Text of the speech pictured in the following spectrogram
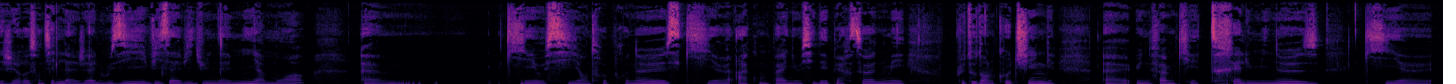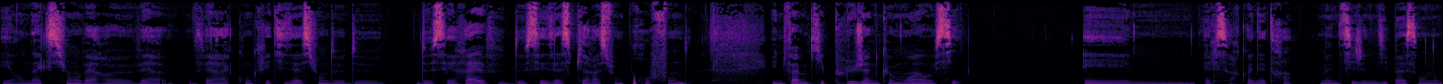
J'ai ressenti de la jalousie vis-à-vis d'une amie à moi euh, qui est aussi entrepreneuse, qui euh, accompagne aussi des personnes, mais plutôt dans le coaching. une femme qui est très lumineuse, qui est en action vers, vers, vers la concrétisation de, de, de ses rêves, de ses aspirations profondes. Une femme qui est plus jeune que moi aussi, et hum, elle se reconnaîtra, même si je ne dis pas son nom.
